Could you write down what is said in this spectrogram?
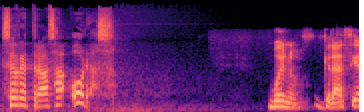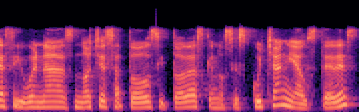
se retrasa horas. Bueno, gracias y buenas noches a todos y todas que nos escuchan y a ustedes.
